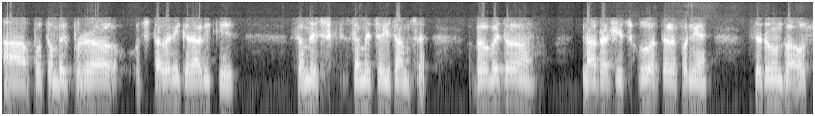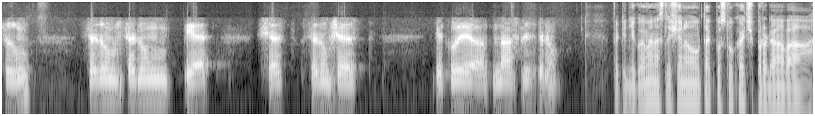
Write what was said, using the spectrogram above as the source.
a potom bych prodal odstavený králíky, samic, samice i samce. Bylo by to na Dačicku a telefon je 728 775 676. Děkuji a následnou. Taky děkujeme naslyšenou. Tak posluchač prodává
